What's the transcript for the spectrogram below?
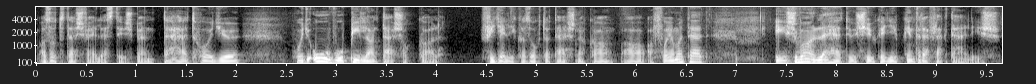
az oktatás fejlesztésben. Tehát, hogy, hogy óvó pillantásokkal figyelik az oktatásnak a, a, a folyamatát, és van lehetőségük egyébként reflektálni is.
